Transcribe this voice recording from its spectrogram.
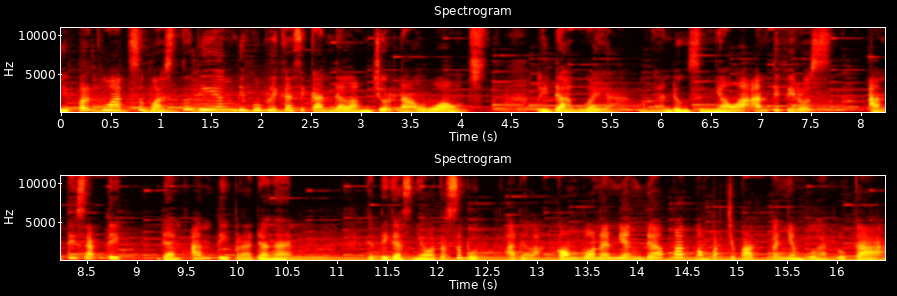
diperkuat sebuah studi yang dipublikasikan dalam jurnal Wounds lidah buaya mengandung senyawa antivirus, antiseptik, dan anti peradangan. Ketiga senyawa tersebut adalah komponen yang dapat mempercepat penyembuhan luka.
